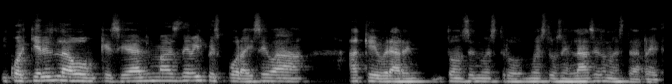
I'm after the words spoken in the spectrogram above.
y, cualquier eslabón que sea el más débil, pues por ahí se va a quebrar entonces nuestro, nuestros enlaces o nuestra red.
